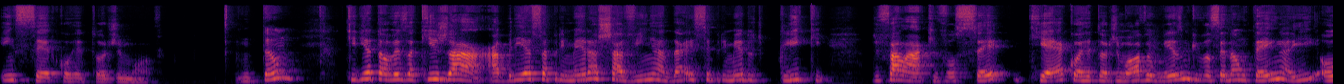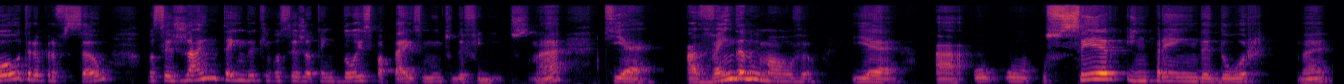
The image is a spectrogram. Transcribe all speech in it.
em ser corretor de imóvel? Então, queria talvez aqui já abrir essa primeira chavinha, dar esse primeiro clique de falar que você, que é corretor de imóvel, mesmo que você não tenha aí outra profissão, você já entenda que você já tem dois papéis muito definidos, né? Que é a venda no imóvel e é a, o, o, o ser empreendedor, né?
